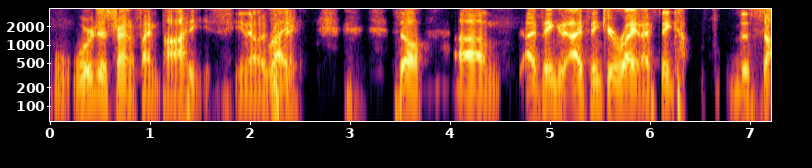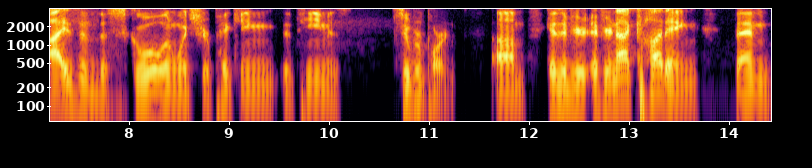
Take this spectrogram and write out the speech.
we're just trying to find bodies, you know? right. Like, so um, I think I think you're right. I think the size of the school in which you're picking the team is super important. Because um, if you're if you're not cutting, then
